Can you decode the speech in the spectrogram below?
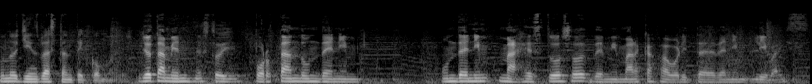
unos jeans bastante cómodos. Yo también estoy portando un denim. un denim majestuoso de mi marca favorita de denim Levi's.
